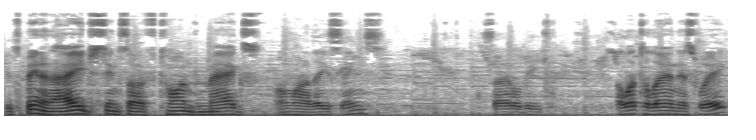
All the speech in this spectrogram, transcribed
It's been an age since I've timed mags on one of these things. So it'll be a lot to learn this week.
